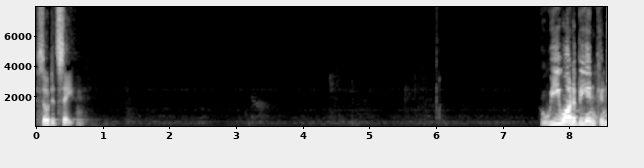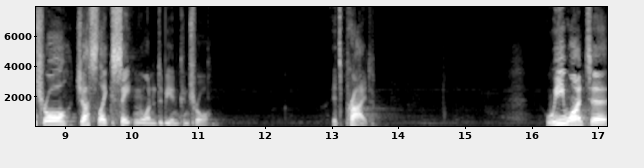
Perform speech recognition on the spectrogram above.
So did Satan. We want to be in control just like Satan wanted to be in control. It's pride. We want to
